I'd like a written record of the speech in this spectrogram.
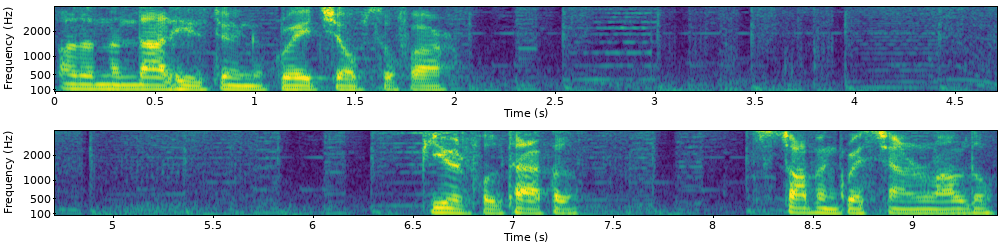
other than that he's doing a great job so far. Beautiful tackle. Stopping Cristiano Ronaldo.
